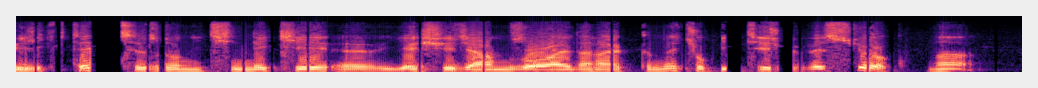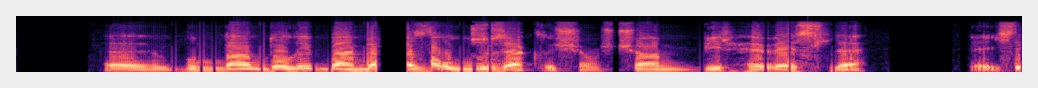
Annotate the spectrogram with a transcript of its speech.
birlikte sezon içindeki e, yaşayacağımız olaylar hakkında çok bir tecrübesi yok. Buna ee, bundan dolayı ben biraz da olumsuz yaklaşıyorum. Şu an bir hevesle e, işte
